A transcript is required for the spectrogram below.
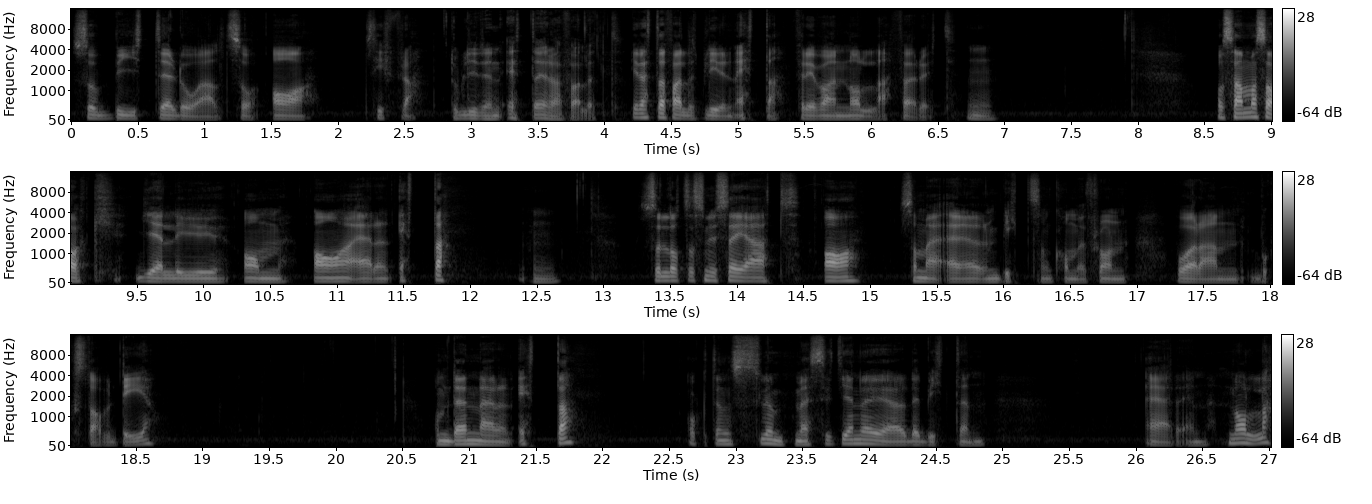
så byter då alltså A siffra. Då blir det en etta i det här fallet. I detta fallet blir det en etta, för det var en nolla förut. Mm. Och samma sak gäller ju om A är en etta. Mm. Så låt oss nu säga att A, som är- en bit som kommer från våran bokstav D, om den är en etta och den slumpmässigt genererade biten är en nolla.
